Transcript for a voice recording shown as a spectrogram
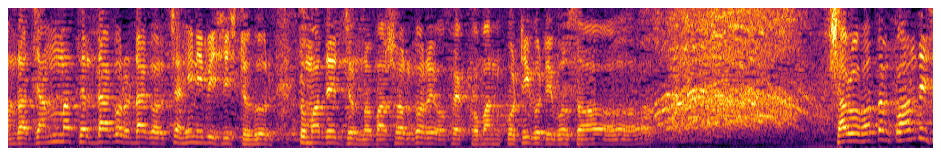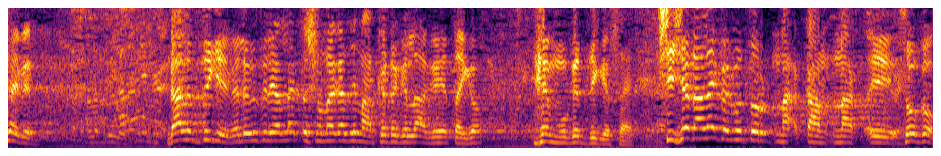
আমরা জান্নাতের ডাগর ডাগর চাহিনী বিশিষ্ট হুর। তোমাদের জন্য বাসর ঘরে অপেক্ষমান কোটি কোটি বছর। সর্বপ্রথম কন দি চাইবেন? গালের দিকে। বেলে, হুজুরি, আল্লাহ তো সোনা গাছি মার্কেটে গেলে আগে তাই গো। হে, মুখের দিকে চাই। শিশে ডালাই করব তোর কান, নাক এই চোখো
